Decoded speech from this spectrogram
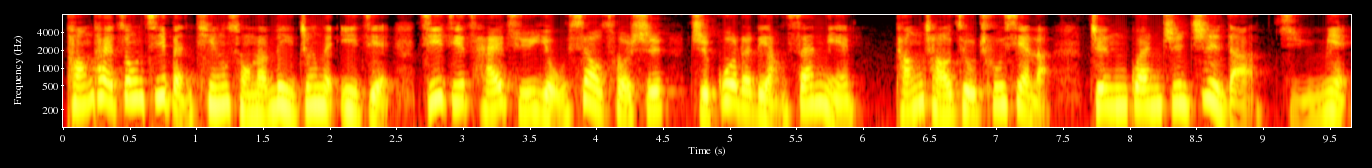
唐太宗基本听从了魏征的意见，积极采取有效措施。只过了两三年，唐朝就出现了贞观之治的局面。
